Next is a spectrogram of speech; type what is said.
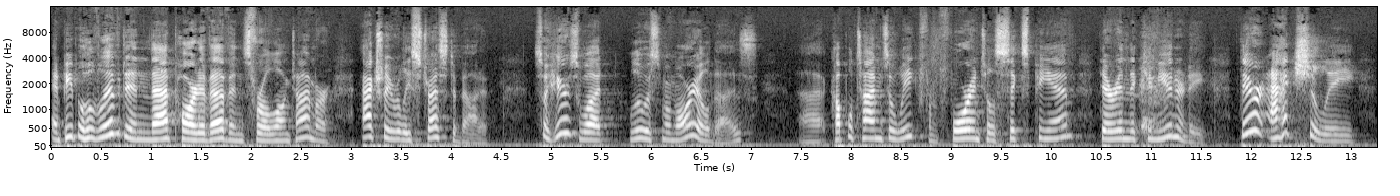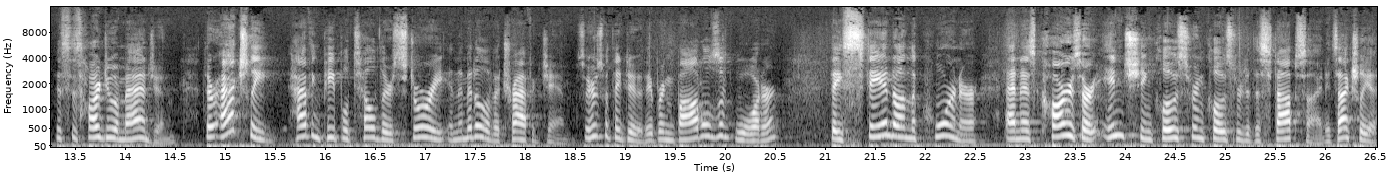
And people who've lived in that part of Evans for a long time are actually really stressed about it. So here's what Lewis Memorial does uh, a couple times a week from 4 until 6 p.m. They're in the community. They're actually, this is hard to imagine, they're actually having people tell their story in the middle of a traffic jam. So here's what they do they bring bottles of water, they stand on the corner, and as cars are inching closer and closer to the stop sign, it's actually a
